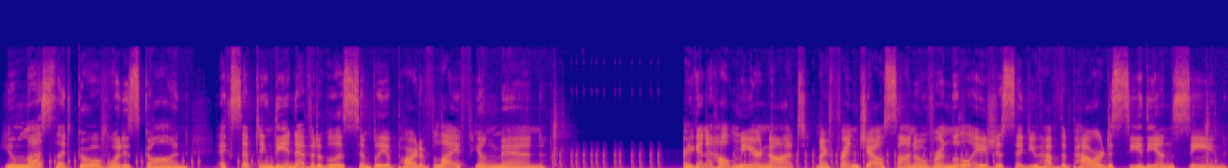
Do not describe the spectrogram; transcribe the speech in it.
You must let go of what is gone. Accepting the inevitable is simply a part of life, young man. Are you gonna help me or not? My friend Jiao-san over in Little Asia said you have the power to see the unseen.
